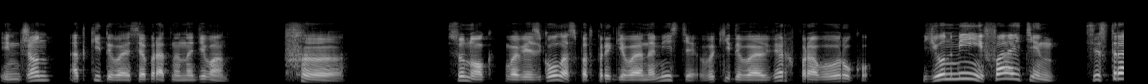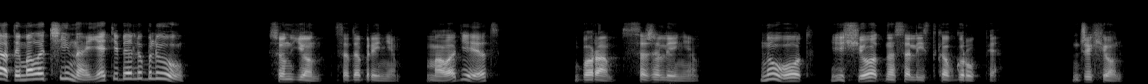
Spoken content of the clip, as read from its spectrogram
Инджон, откидываясь обратно на диван. Фу. Сунок, во весь голос, подпрыгивая на месте, выкидывая вверх правую руку. «Юнми, файтин! Сестра, ты молодчина, я тебя люблю!» Сун Йон с одобрением. «Молодец!» Борам с сожалением. «Ну вот, еще одна солистка в группе». Джихён.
